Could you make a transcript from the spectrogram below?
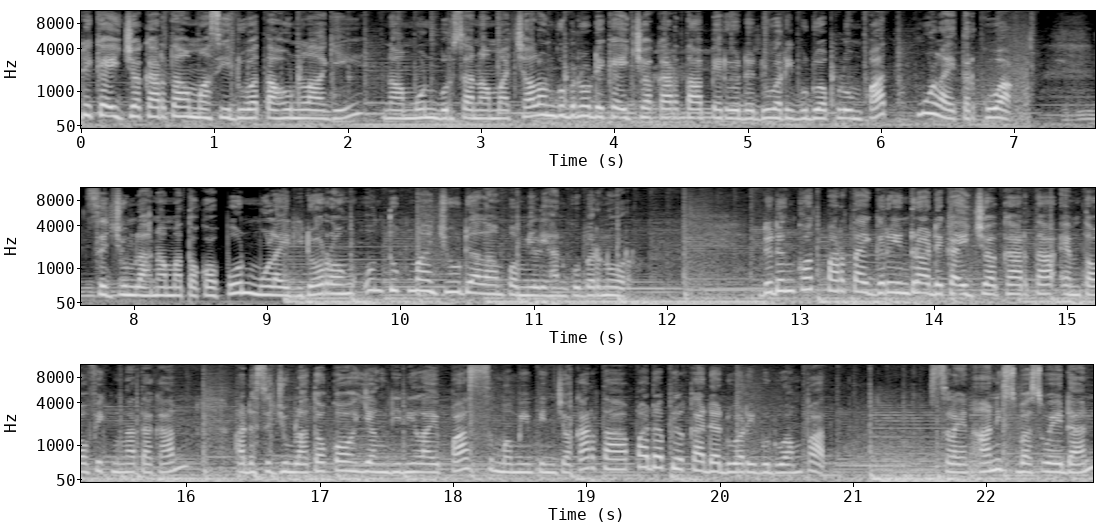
DKI Jakarta masih dua tahun lagi, namun bursa nama calon gubernur DKI Jakarta periode 2024 mulai terkuak. Sejumlah nama tokoh pun mulai didorong untuk maju dalam pemilihan gubernur. Dedengkot Partai Gerindra DKI Jakarta M. Taufik mengatakan, ada sejumlah tokoh yang dinilai pas memimpin Jakarta pada Pilkada 2024. Selain Anies Baswedan,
